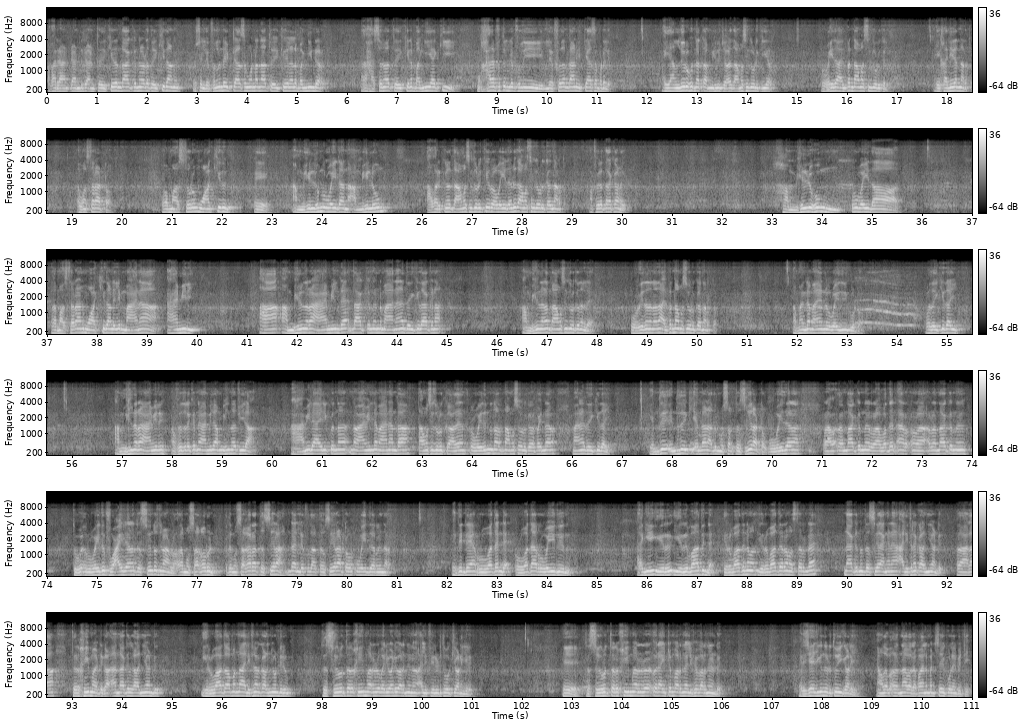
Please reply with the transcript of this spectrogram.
അപ്പോൾ ര- രണ്ട് രണ്ട് തെക്കിയത് എന്താക്കുന്നവിടെ തെക്കിയതാണ് പക്ഷെ ലഫലിന്റെ വ്യത്യാസം കൊണ്ടെന്നാൽ തെക്കിയത് നല്ല ഭംഗിയുണ്ട് അത് ഹസനു ആ തെക്കിനെ ഭംഗിയാക്കി മുഹാലഫത്തുൽ ഈ ലഫുൽ എന്താണ് വ്യത്യാസപ്പെടൽ ഈ അള്ളിറുഹുന്നത്ത അമ്മിഹിൽ ചോള താമസം താമസിച്ച് കൊടുക്കുക റോഹിത് അല്പം താമസിച്ച് കൊടുക്കൽ ഈ ഖലീൽ എന്നർത്ഥം അത് മസ്തറാട്ടോ അപ്പോൾ മസ്തറും വാക്കിയതും ഏ അംഹിലും റുവൈദാന്ന് അംഹിലും അവർക്ക് താമസം ചെയ്ത് കൊടുക്കി റോവൈദന് താമസം കൊടുക്കൽ നടത്തും. അഫിലത്തിലക്കാണ് ഹംഹിൽഹും റുവൈദ. മസ്തറാണ് മുവാക്കിയതാണെങ്കിൽ മാന ആമിലി. ആ അംഹിൽ എന്ന് പറഞ്ഞാൽ ആമിലിന്റെ ഇതാക്കുന്നുണ്ട് മാനാ തെക്കിതാക്കണ അംഹിൽ എന്ന് പറഞ്ഞാൽ താമസിച്ച് കൊടുക്കുന്നല്ലേ? റുവൈദ എന്ന് പറഞ്ഞാൽ അല്പം താമസിച്ച് കൊടുക്കുക എന്നർത്ഥം അമ്മന്റെ മായൻ റുവൈദിനി കൂട്ടോ. അപ്പോൾ തെക്കിതായി അമ്മിൽ നിറ ആമിൽ അഫുദുലക്കന്റെ ആമിൽ അമ്മിൽ എന്ന ഫീലാ ആമിലായിരിക്കുന്ന ആമിലിന്റെ മാന എന്താ? താമസിച്ച് കൊടുക്കുക. അത് റോയിദിന്റെ താമസം കൊടുക്കുക. അപ്പോൾ അതിന്റെ മാന തേക്കിയതായി എന്ത് എന്ത് തേക്കി എന്താണ് അത് മുസർ തസീറാട്ടോ റോയിദ് റന്താക്കുന്ന റവദൻ റന്താക്കുന്ന റോയിദ് ഫായിലാണ് തസീർ റുജുനാണല്ലോ. അത് മുസഹറുൻ. ഇത് മുസഹറ തസീറ എന്റെ ലഫുദ? തസീറാട്ടോ റോയിദ് എറിയുന്നത് ഇതിന്റെ റുവതന്റെ റുവത റുവയിത് എന്ന്. അല്ലെങ്കിൽ ഇറു ഇറുവാദിന്റെ ഇറുവാദിന്റെ ഇറുവാദ് എന്ന മസ്തറിന്റെ ഉണ്ടാക്കുന്ന ഡ്രസ്സുകൾ അങ്ങനെ അലിഫിനെ കളഞ്ഞുകൊണ്ട് അത് അല തെർഹീമായിട്ട് എന്താക്കുന്നത് കളഞ്ഞുകൊണ്ട് ഇറുവാദാമെന്ന അലിഫിനെ കളഞ്ഞുകൊണ്ടിരും. തസ്സീർ തെർഹീം പറഞ്ഞ പരിപാടി പറഞ്ഞു അലിഫിൽ എടുത്ത് നോക്കുകയാണെങ്കിൽ ഏ തസ്സീർ തെർഹീം പറഞ്ഞ ഒരു ഐറ്റം പറഞ്ഞ അലിഫ പറഞ്ഞിട്ടുണ്ട്. പരിശീലിക്കുന്ന എടുത്തു നോക്കിക്കാളി ഞങ്ങൾ എന്നാ പറയാം അപ്പം അതിനെ പറ്റി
